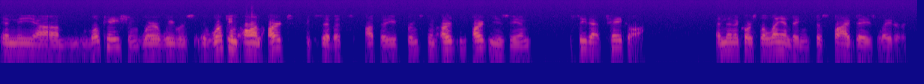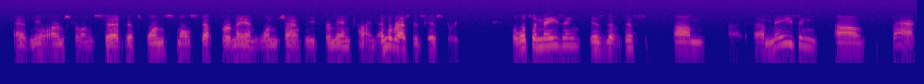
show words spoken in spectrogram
in the um, location where we were working on art exhibits at the Princeton Art, Art Museum to see that takeoff. And then, of course, the landing just five days later. As Neil Armstrong said, that's one small step for a man, one giant leap for mankind. And the rest is history. But what's amazing is that this um, amazing uh, fact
